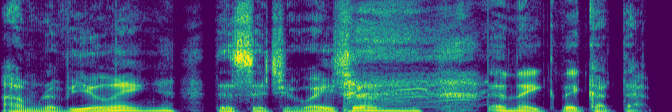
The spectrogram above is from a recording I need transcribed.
I'm reviewing the situation, and they they cut that.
